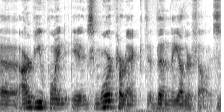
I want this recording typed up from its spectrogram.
uh, our viewpoint is more correct than the other fellas.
